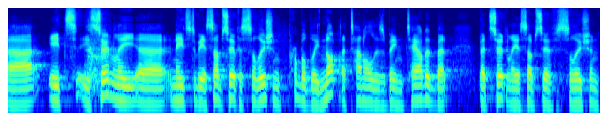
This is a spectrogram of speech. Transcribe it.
uh, it, certainly uh, needs to be a subsurface solution, probably not a tunnel as being touted, but, but certainly a subsurface solution,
